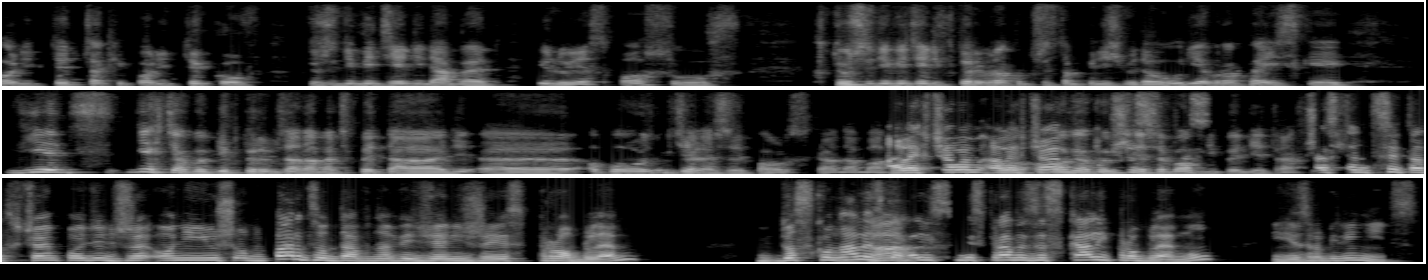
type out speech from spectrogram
polityczek i polityków, którzy nie wiedzieli nawet, ilu jest posłów, którzy nie wiedzieli, w którym roku przystąpiliśmy do Unii Europejskiej. Więc nie chciałbym niektórym zadawać pytań, e, o, gdzie leży Polska na mapie. Ale chciałem, ale chciałem. Obawiałbym się, że mogliby nie trafić. Przez ten cytat chciałem powiedzieć, że oni już od bardzo dawna wiedzieli, że jest problem. Doskonale tak. zdawali sobie sprawę ze skali problemu i nie zrobili nic.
